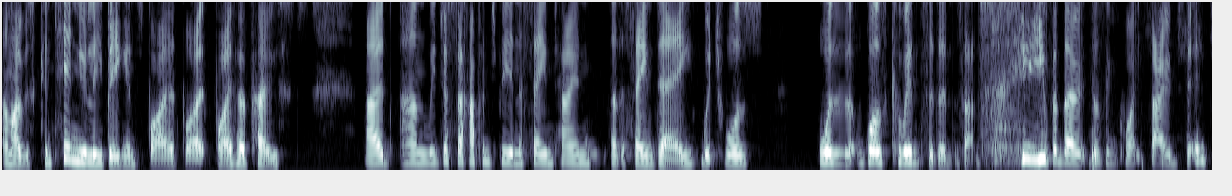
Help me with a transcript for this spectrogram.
and I was continually being inspired by by her posts. Uh, and we just so happened to be in the same town at the same day, which was was was coincidence actually, even though it doesn't quite sound it.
